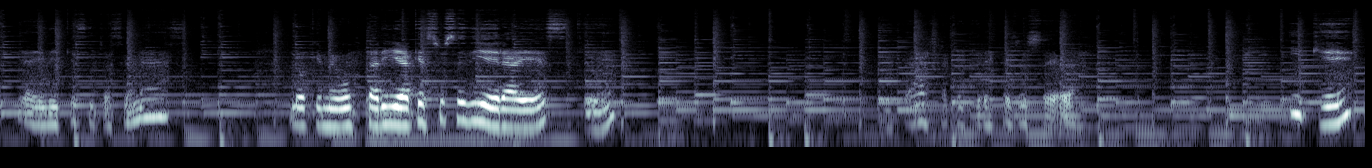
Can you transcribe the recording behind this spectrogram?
y ahí di qué situación es, lo que me gustaría que sucediera es que, ¿qué quieres que suceda? Y que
